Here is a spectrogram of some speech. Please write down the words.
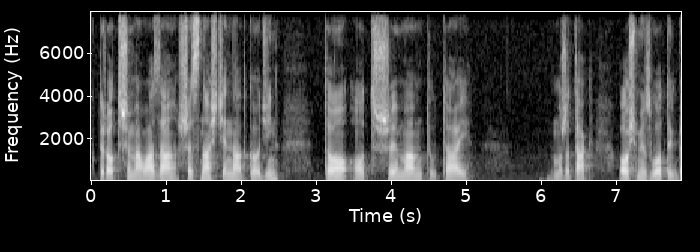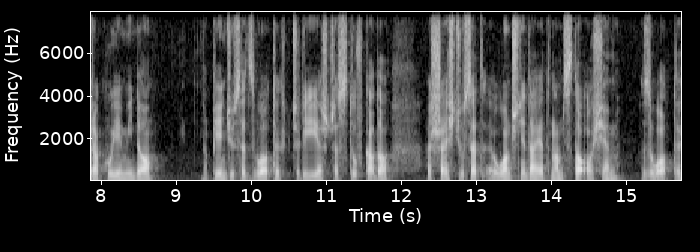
które otrzymała za 16 nadgodzin, to otrzymam tutaj, może tak, 8 zł brakuje mi do 500 zł, czyli jeszcze stówka do 600, łącznie daje to nam 108 zł.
